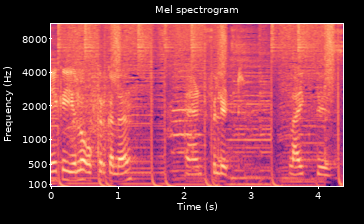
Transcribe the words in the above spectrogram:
Take a yellow ochre color and fill it like this.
